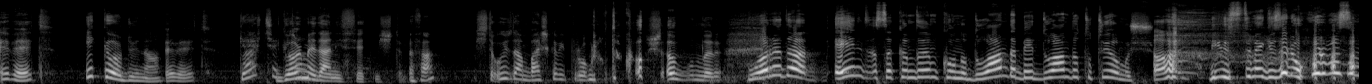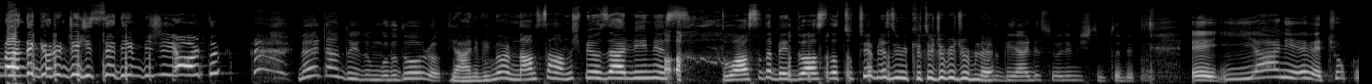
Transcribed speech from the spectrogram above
evet İlk gördüğün an. evet Gerçekten. görmeden hissetmiştim. Efendim? İşte o yüzden başka bir programda konuşalım bunları. Bu arada en sakındığım konu duan da bedduan da tutuyormuş. bir üstüme güzel okur musun? Ben de görünce hissettiğim bir şey artık. Nereden duydun bunu doğru? Yani bilmiyorum nam salmış bir özelliğiniz. Duası da bedduası da tutuyor. Biraz ürkütücü bir cümle. Bunu bir yerde söylemiştim tabii. Ee, yani evet çok e,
